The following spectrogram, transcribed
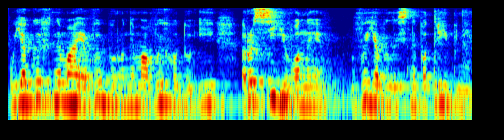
у яких немає вибору, нема виходу, і Росії вони виявились непотрібні.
